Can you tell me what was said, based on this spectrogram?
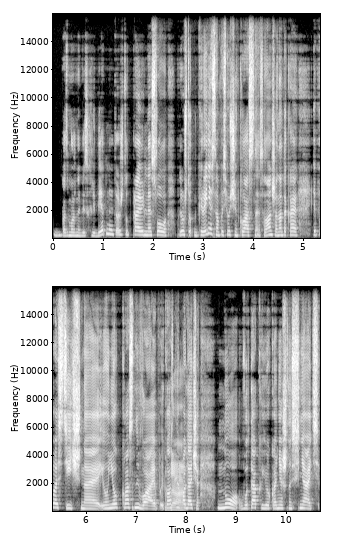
возможно, бесхребетные тоже тут правильное слово, потому что героиня сама по себе очень классная. Соланж, она такая и пластичная, и у нее классный вайб, и классная Да. подача. Но вот так ее, конечно, снять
